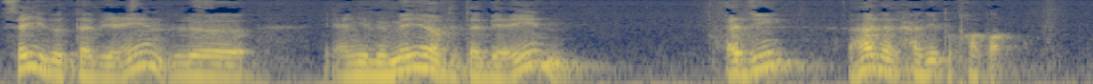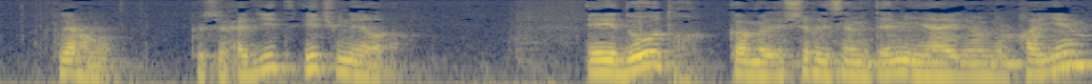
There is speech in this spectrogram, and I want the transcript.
Sayyid al-Tabi'in, le, le meilleur des tabi'in, a dit هذا الحديث خطأ clairement que ce hadith est une erreur et d'autres comme le Cheikh l'Islam Tamiya et l'Imam al-Qayyim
